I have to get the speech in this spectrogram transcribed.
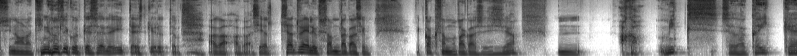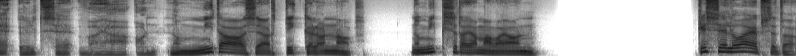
sina oled siin juhuslikult, kes selle IT-st kirjutab, aga, aga sealt, sealt veel üks samm tagasi. kaks sammu tagasi siis jah. Mm, aga miks seda kõike üldse vaja on? no mida see artikkel annab? no miks seda jama vaja on? kes see loeb seda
